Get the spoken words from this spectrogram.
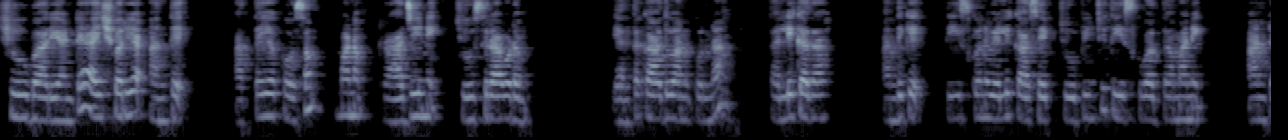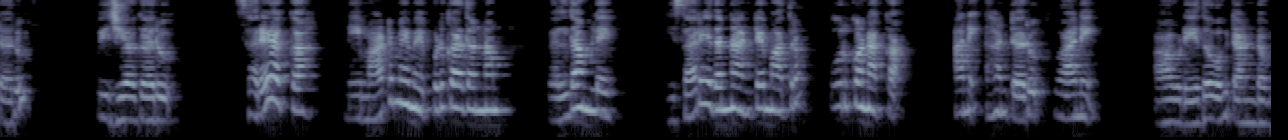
శివు భార్య అంటే ఐశ్వర్య అంతే. అత్తయ్య కోసం మనం రాజీని చూసి రావడం ఎంత కాదు అనుకున్నా తల్లి కదా అందుకే తీసుకొని వెళ్ళి కాసేపు చూపించి తీసుకువద్దామని అంటారు విజయ గారు. సరే అక్క నీ మాట మేము ఎప్పుడు కాదన్నాం. వెళ్దాంలే. ఈసారి ఏదన్నా అంటే మాత్రం ఊరుకోనక్క అని అంటారు వాణి. ఆవిడేదో ఒకటి అనడం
